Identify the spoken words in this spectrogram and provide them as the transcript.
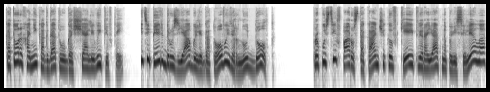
которых они когда-то угощали выпивкой, и теперь друзья были готовы вернуть долг. Пропустив пару стаканчиков, Кейт, вероятно, повеселела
